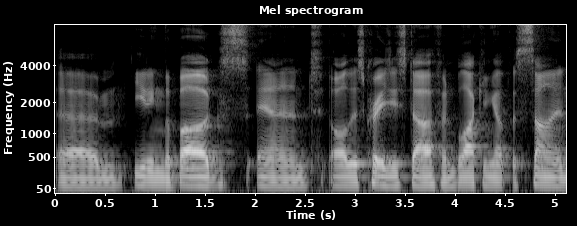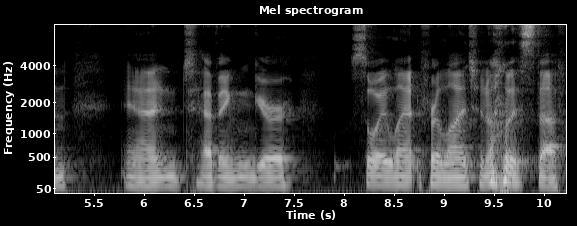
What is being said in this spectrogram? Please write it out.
um, eating the bugs and all this crazy stuff and blocking out the sun and having your Soylent for lunch and all this stuff.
